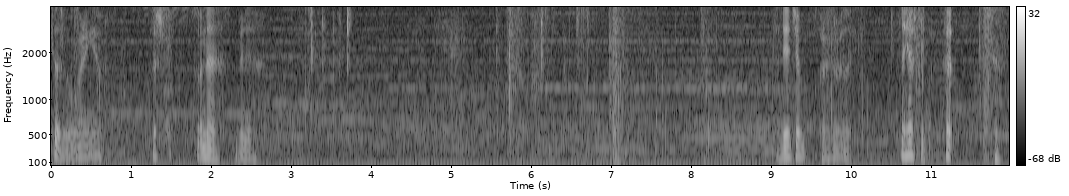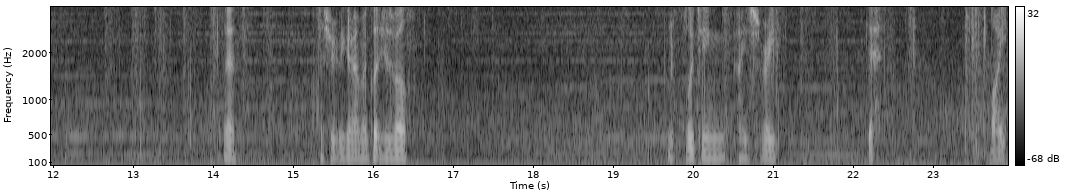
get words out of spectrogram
Good, where you go? Just go there, there. Did you jump? Okay, right, right. No, you have to. there. That should be good. I'm a glitch as well. The floating ice ray death light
